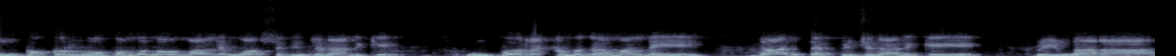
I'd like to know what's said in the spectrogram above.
ఇంకొక రూపములో మనల్ని మోసగించడానికి ఇంకో రకముగా మనల్ని దారి తప్పించడానికి ప్రియం ద్వారా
